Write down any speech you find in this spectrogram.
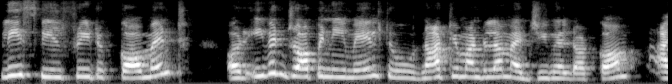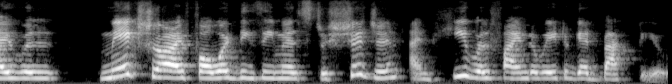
please feel free to comment or even drop an email to natyamandalam at gmail.com. I will make sure I forward these emails to Shijin and he will find a way to get back to you.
